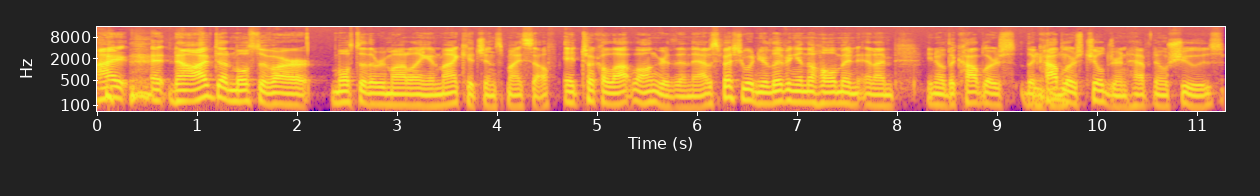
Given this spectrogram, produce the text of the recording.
I uh, now I've done most of our most of the remodeling in my kitchens myself. It took a lot longer than that, especially when you're living in the home and, and I'm, you know, the cobbler's the cobbler's children have no shoes.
